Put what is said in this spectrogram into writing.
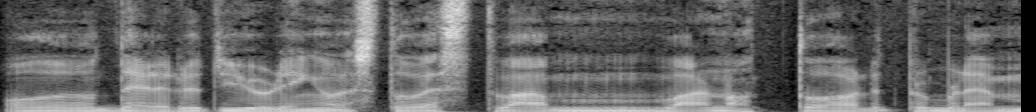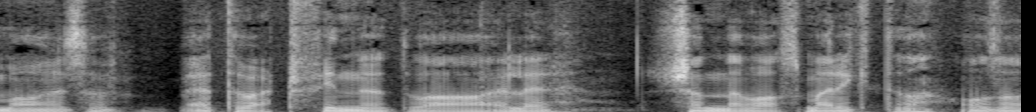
og deler ut juling og øst og vest hver, hver natt og har litt problemer med å liksom, etter hvert finne ut hva Eller skjønne hva som er riktig, da. Også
